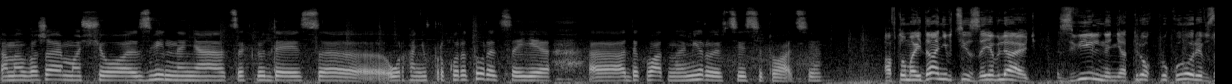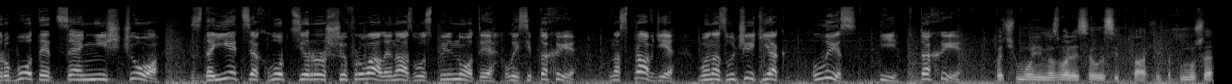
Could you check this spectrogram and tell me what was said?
ми вважаємо, що звільнення цих людей з органів прокуратури це є адекватною мірою в цій ситуації. Автомайданівці заявляють, звільнення трьох прокурорів з роботи це ніщо. Здається, хлопці розшифрували назву спільноти Лисі птахи. Насправді вона звучить як лис і птахи. Почему они назвали себя Лысые птахи? Потому что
